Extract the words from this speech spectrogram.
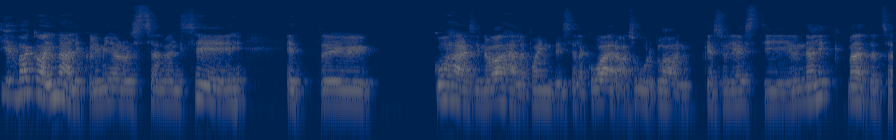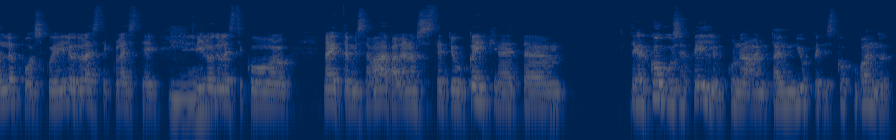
ja väga imelik oli minu arust seal veel see, et kohe sinna vahele pandi selle koera suur plaan, kes oli hästi õnnelik. mäletad seal lõpus, kui ilutulestikku lasti, ilutulestiku näitamise vahepeal, noh, sest et ju kõik need, tegelikult kogu see film, kuna on, ta on juppidest kokku pandud,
